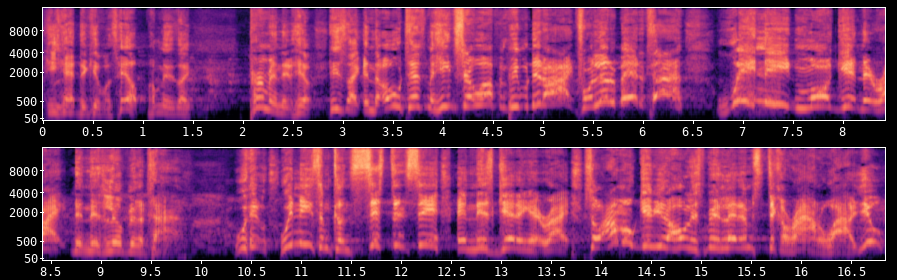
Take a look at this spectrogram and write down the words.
He had to give us help. I mean, it's like permanent help. He's like, in the Old Testament, he'd show up and people did all right for a little bit of time. We need more getting it right than this little bit of time. We, we need some consistency in this getting it right. So I'm going to give you the Holy Spirit, let him stick around a while. You,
